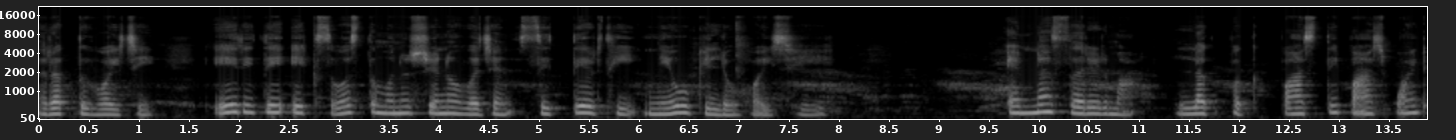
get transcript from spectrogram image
રક્ત હોય છે. એ રીતે એક સ્વસ્થ મનુષ્યનું વજન સિત્તેરથી નેવું કિલો હોય છે. એમના શરીરમાં લગભગ પાંચથી પાંચ પોઈન્ટ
